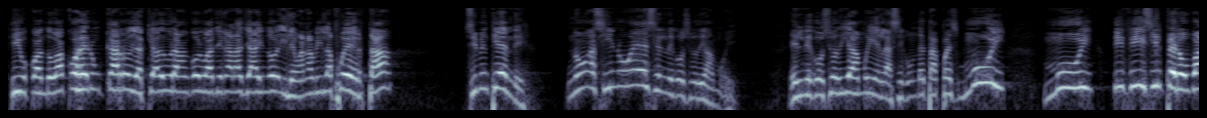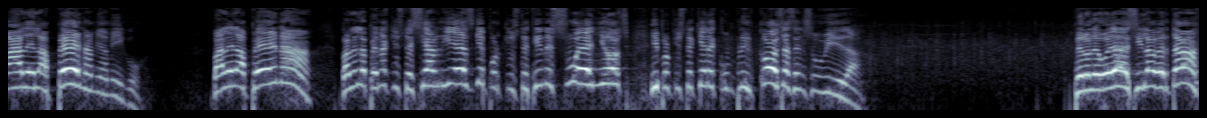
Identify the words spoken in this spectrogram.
y cuando va a coger un carro de aquí a Durango, va a llegar allá y, le van a abrir la puerta. ¿Sí me entiende? No, así no es el negocio de Amway. El negocio de Amway en la segunda etapa es muy, muy difícil, pero vale la pena, mi amigo. Vale la pena. Vale la pena que usted se arriesgue porque usted tiene sueños y porque usted quiere cumplir cosas en su vida. Pero le voy a decir la verdad.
